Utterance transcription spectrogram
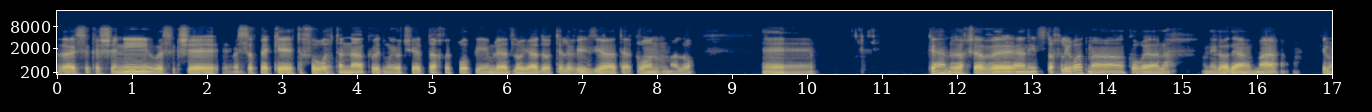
והעסק השני הוא עסק שמספק תפאורות ענק ודמויות שטח ופרופים ליד לא ידו, טלוויזיה, תיאטרון, מה לא. אה, כן, ועכשיו אה, אני אצטרך לראות מה קורה הלאה. אני לא יודע, מה, כאילו,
